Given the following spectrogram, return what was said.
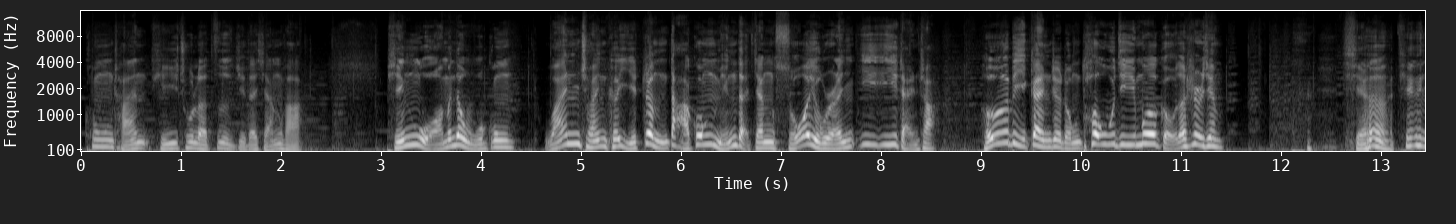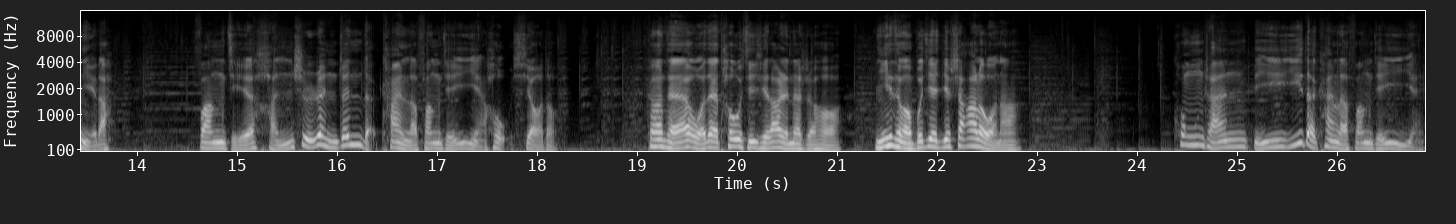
空禅提出了自己的想法：凭我们的武功，完全可以正大光明的将所有人一一斩杀，何必干这种偷鸡摸狗的事情？行，听你的。方杰很是认真地看了方杰一眼后，笑道：“刚才我在偷袭其他人的时候，你怎么不借机杀了我呢？”空禅鄙夷地看了方杰一眼，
